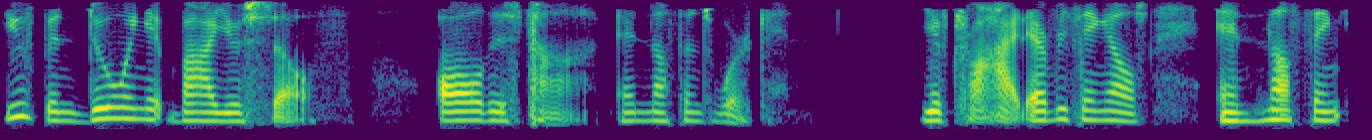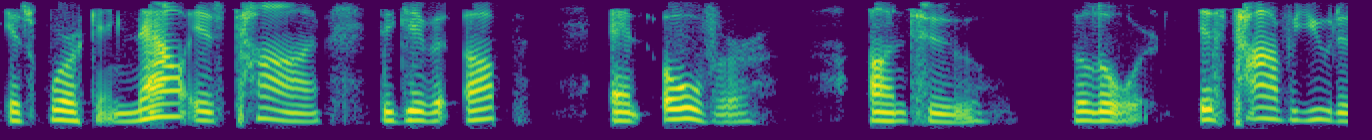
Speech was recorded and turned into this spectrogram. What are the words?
You've been doing it by yourself all this time and nothing's working. You've tried everything else and nothing is working. Now is time to give it up and over unto the Lord. It's time for you to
